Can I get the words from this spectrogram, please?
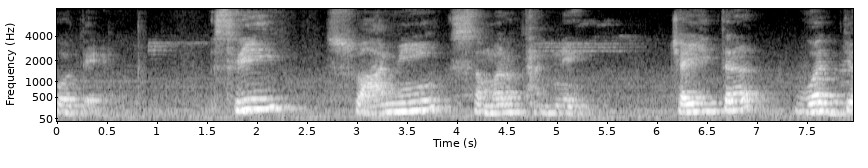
होते. श्री स्वामी समर्थांनी चैत्र वद्य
